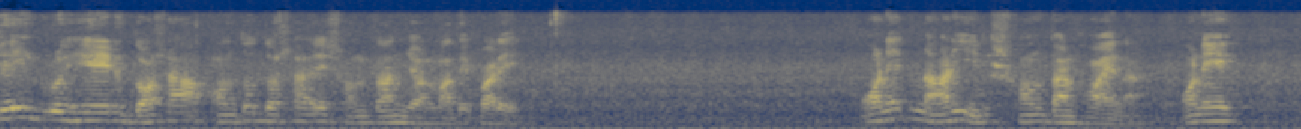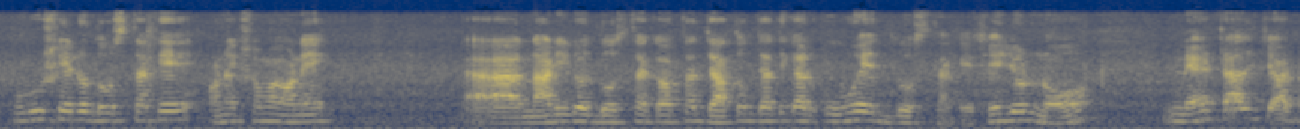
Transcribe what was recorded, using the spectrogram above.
সেই গ্রহের দশা, অন্তর্দশায় সন্তান জন্মাতে পারে। অনেক নারীর সন্তান হয় না। অনেক পুরুষেরও দোষ থাকে, অনেক সময় অনেক নারীরও দোষ থাকে, অর্থাৎ জাতক জাতিকার উভয়ের দোষ থাকে। সেই জন্য ন্যাটাল চার্ট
